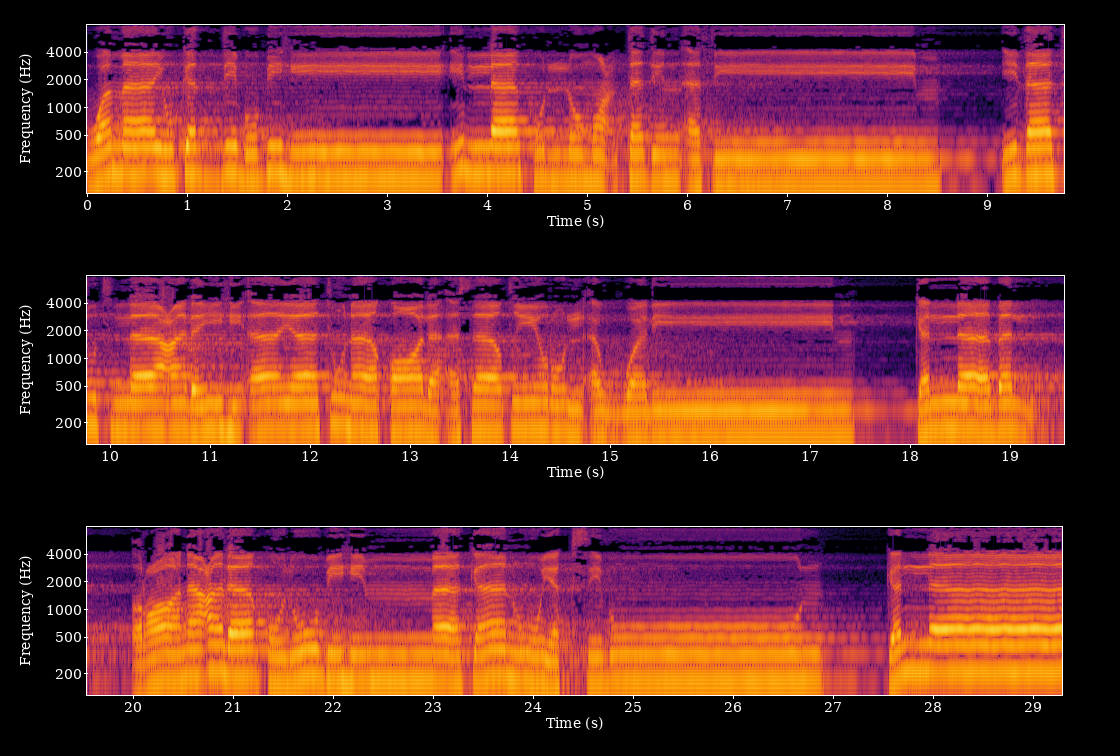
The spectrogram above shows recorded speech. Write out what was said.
وما يكذب به إلا كل معتد أثيم إذا تتلى عليه آياتنا قال أساطير الأولين كلا بل ران على قلوبهم ما كانوا يكسبون كلا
